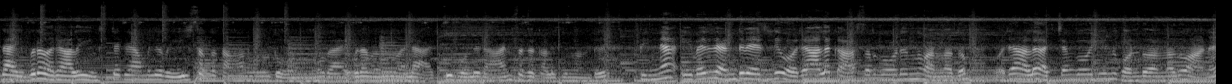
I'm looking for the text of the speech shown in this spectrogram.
ഇതാ ഇവിടെ ഒരാൾ ഇൻസ്റ്റാഗ്രാമിൽ റീൽസ് ഒക്കെ കാണുമെന്ന് തോന്നുന്നു. ഇതാ ഇവിടെ നിന്ന് നല്ല അടിപൊളി ഡാൻസ് ഒക്കെ കളിക്കുന്നുണ്ട്. പിന്നെ ഇവർ രണ്ടുപേരിൽ ഒരാൾ കാസർഗോഡ് നിന്ന് വന്നതും ഒരാൾ അച്ചൻകോലിയിൽ നിന്ന് കൊണ്ടുവന്നതുമാണ്.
